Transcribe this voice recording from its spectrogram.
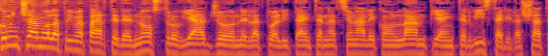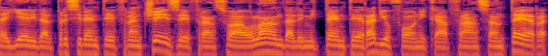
Cominciamo la prima parte del nostro viaggio nell'attualità internazionale con l'ampia intervista rilasciata ieri dal presidente francese François Hollande all'emittente radiofonica France Inter.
